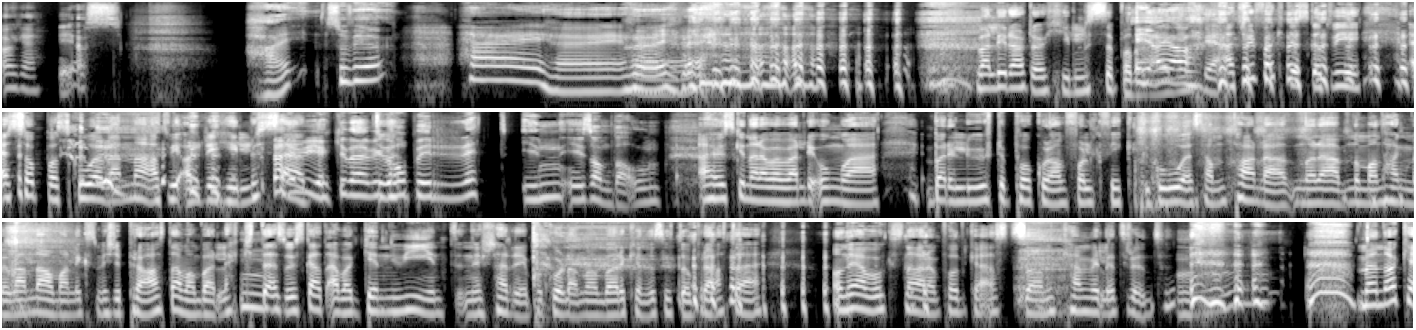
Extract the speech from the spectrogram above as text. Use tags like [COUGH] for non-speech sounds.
Ok. Yes. Hei, Sofie. Hei, hei, Hei. hei. [LAUGHS] Veldig rart å hilse på deg, Ja, ja. egentlig. Jeg tror faktisk at vi er såpass gode venner at vi aldri Nei, hilser. vi gjør ikke det. Vi Du- hopper rett inn i samtalen. Jeg husker når jeg var veldig ung og jeg bare lurte på hvordan folk fikk gode samtaler når, jeg, når man hang med venner og man liksom ikke prata, man bare lekte. Så husker jeg at jeg var genuint nysgjerrig på hvordan man bare kunne sitte og prate. Og nå er jeg voksen og har en podkast, sånn, hvem ville trodd? [LAUGHS] Men ok,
